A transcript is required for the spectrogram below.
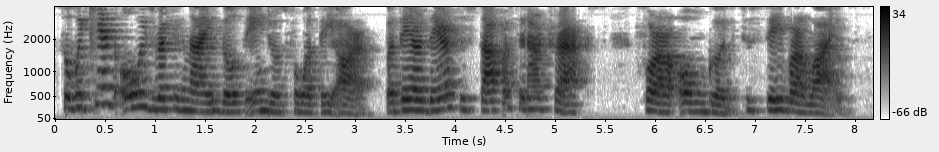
So we can't always recognize those angels for what they are, but they are there to stop us in our tracks for our own good, to save our lives.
